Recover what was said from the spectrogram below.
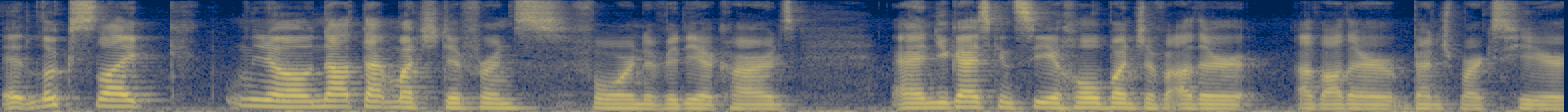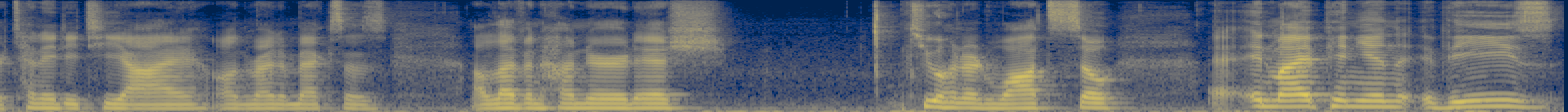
it looks like you know, not that much difference for NVIDIA cards. And you guys can see a whole bunch of other of other benchmarks here. 1080 Ti on random X is 1100-ish, 200 watts. So uh, in my opinion, these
